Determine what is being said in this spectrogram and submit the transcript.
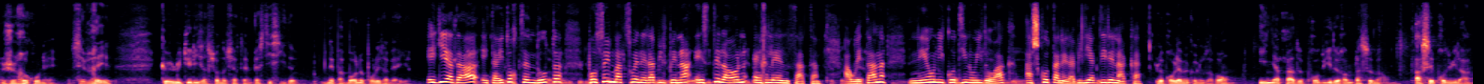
Je reconnais, c'est vrai, que l'utilisation de certains pesticides n'est pas bonne pour les abeilles. Egia da, eta aitortzen dut, pozoin batzuen erabilpena ez dela hon erleentzat. Hauetan, neonicotinoidoak askotan erabiliak direnak. Le problème que nous avons, il n'y a pas de produit de remplacement à ces produits-là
